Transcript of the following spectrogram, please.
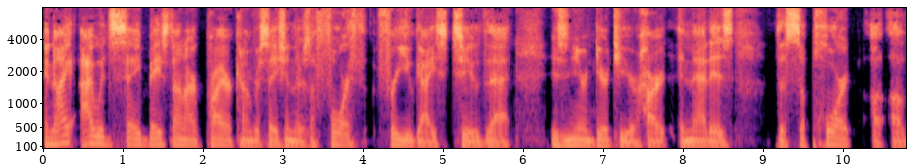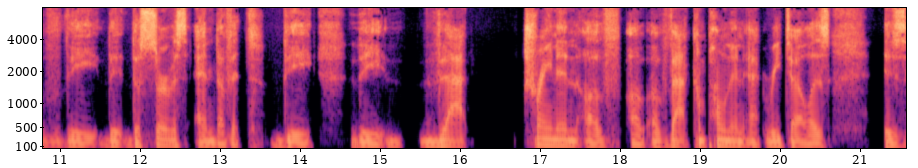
And I, I would say, based on our prior conversation, there's a fourth for you guys too that is near and dear to your heart, and that is the support of the the the service end of it the the that training of, of of that component at retail is is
